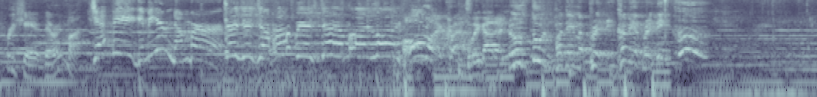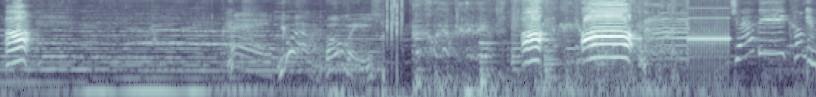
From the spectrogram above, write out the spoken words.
appreciate it very much. Jeffy, give me your number. This is the happiest day of my life. Alright, class, we got a new student. Her name is Brittany. Come here, Brittany. Oh, Hey, you have boobies. oh, oh. Jeffy, come in.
